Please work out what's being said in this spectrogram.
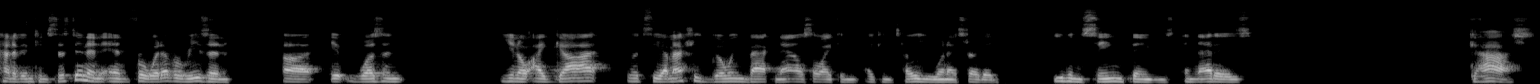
kind of inconsistent. And, and for whatever reason, uh, it wasn't, you know, I got, let's see, I'm actually going back now so I can, I can tell you when I started even seeing things. And that is, gosh,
